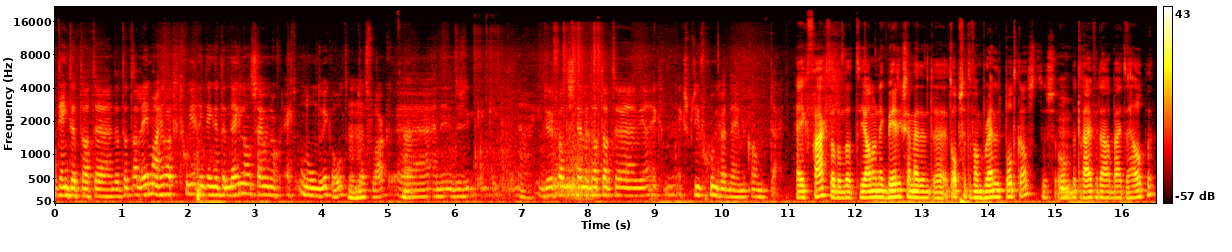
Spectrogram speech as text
Ik denk dat dat, eh, dat dat alleen maar heel hard gaat groeien. En ik denk dat in Nederland zijn we nog echt onderontwikkeld Mhm. op dat vlak. Eh, Ja. en, eh, dus ik, ik, ik, nou, ik durf wel te stellen dat dat weer ex explosieve groei gaat nemen de komende tijd. Hey, ik vraag dat omdat Jan en ik bezig zijn met het, het opzetten van branded podcast. Dus om Mhm. bedrijven daarbij te helpen.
